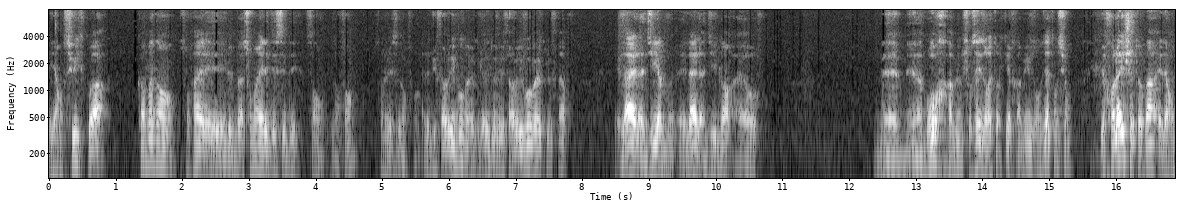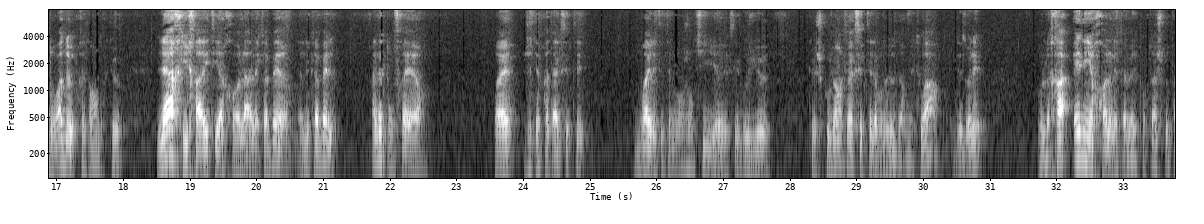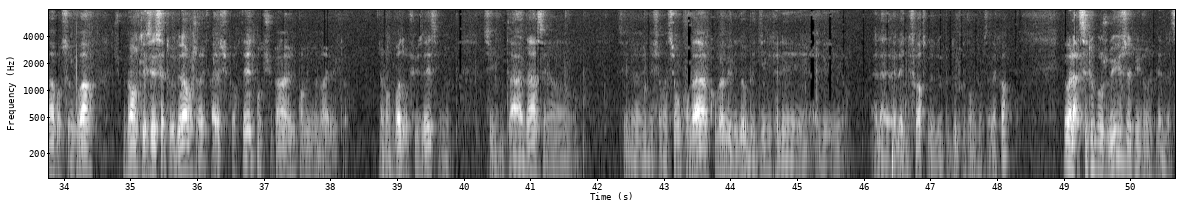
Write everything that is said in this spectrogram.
Et ensuite, quoi, quand maintenant, son, frère le, son mari est décédé sans enfants, sans lui laisser d'enfants, elle a dû faire le hiboum avec elle devait faire le hiboum avec le frère. Et là, elle a dit, et elle a dit, non, eh, oh. Mais, Amour, sur ça, ils ont rétorqué, ils ont dit, attention, le chez Tomar, elle est en droit de prétendre que avec ton frère, ouais, j'étais prêt à accepter. Moi, il était tellement gentil avec ses beaux yeux que je pouvais en accepter la mauvaise odeur. Mais toi, désolé, pour toi, je ne peux pas recevoir, je ne peux pas encaisser cette odeur, je n'arrive pas à la supporter, donc je n'ai pas, pas envie de me marier avec toi. Elle a le droit de refuser, c'est une, une tahana, c'est un c'est une, affirmation qu'on va, qu'on va au Bedin, qu'elle est, elle est, elle a, une force de, prétendre comme ça, d'accord? Voilà, c'est tout pour aujourd'hui, je vous souhaite une journée pleine de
